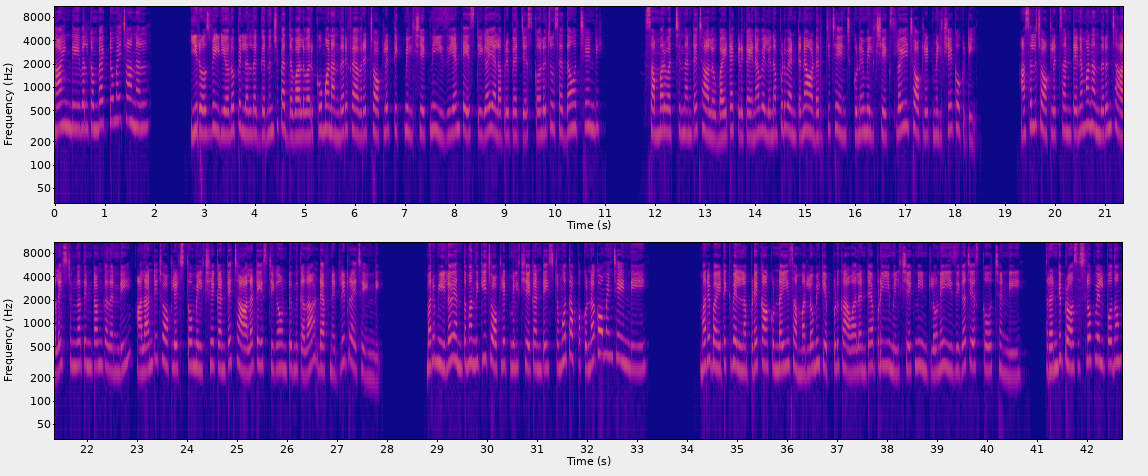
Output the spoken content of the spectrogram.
Hi అండి welcome back to my channel. ఈరోజు వీడియోలో పిల్లల దగ్గర నుంచి పెద్దవాళ్ళ వరకు మనందరి ఫేవరెట్ చాక్లెట్ థిక్ మిల్క్ షేక్ని ఈజీ అండ్ టేస్టీగా ఎలా ప్రిపేర్ చేసుకోవాలో చూసేద్దాం వచ్చేయండి. సమ్మర్ వచ్చిందంటే చాలు బయట ఎక్కడికైనా వెళ్ళినప్పుడు వెంటనే ఆర్డర్ ఇచ్చి చేయించుకునే మిల్క్ షేక్స్లో ఈ చాక్లెట్ మిల్క్ షేక్ ఒకటి. అసలు చాక్లెట్స్ అంటేనే మనందరం చాలా ఇష్టంగా తింటాం కదండి. అలాంటి చాక్లెట్స్తో మిల్క్ షేక్ అంటే చాలా టేస్టీగా ఉంటుంది కదా డెఫినెట్లీ ట్రై చేయండి. మరి మీలో ఎంతమందికి చాక్లెట్ మిల్క్ షేక్ అంటే ఇష్టమో తప్పకుండా కామెంట్ చేయండి. మరి బయటకు వెళ్ళినప్పుడే కాకుండా ఈ సమ్మర్లో మీకు ఎప్పుడు కావాలంటే అప్పుడు ఈ మిల్క్ షేక్ని ఇంట్లోనే ఈజీగా చేసుకోవచ్చండి. రండి ప్రాసెస్లోకి వెళ్ళిపోదాం.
